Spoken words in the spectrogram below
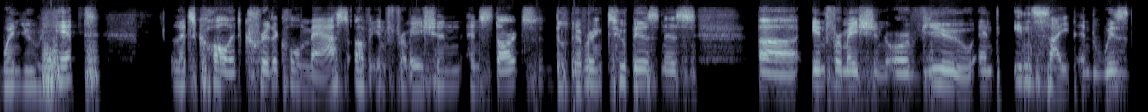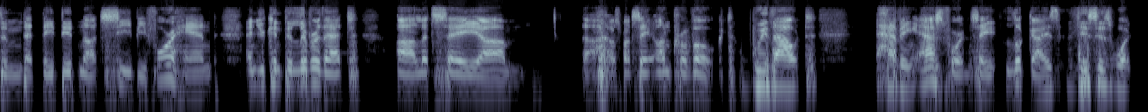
when you hit, let's call it critical mass of information and starts delivering to business uh, information or view and insight and wisdom that they did not see beforehand, and you can deliver that, uh, let's say, um, uh, I was about to say unprovoked, without having asked for it, and say, look, guys, this is what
